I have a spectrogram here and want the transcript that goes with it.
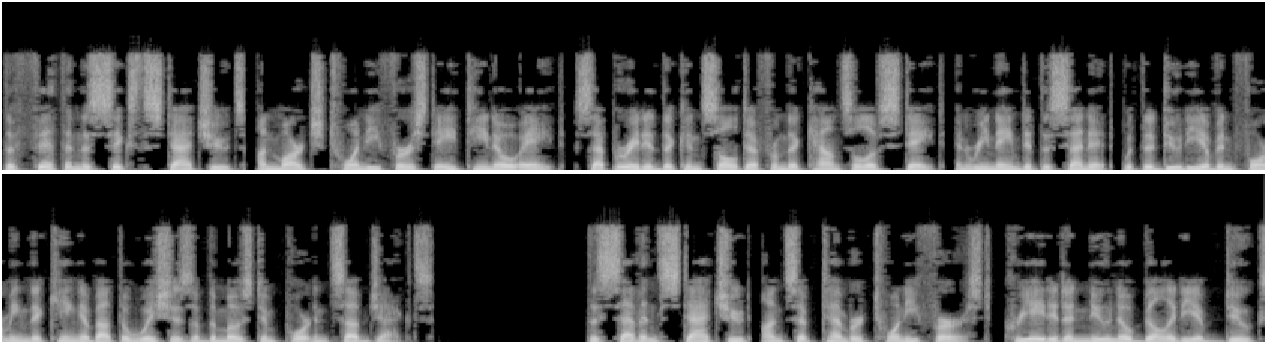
The Fifth and the Sixth Statutes, on March 21, 1808, separated the consulta from the Council of State, and renamed it the Senate, with the duty of informing the king about the wishes of the most important subjects. The Seventh Statute, on September 21, created a new nobility of dukes,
